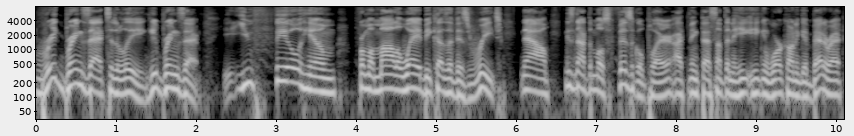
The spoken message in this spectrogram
Riq brings that to the league. He brings that. You feel him from a mile away because of his reach. Now, he's not the most physical player. I think that's something that he, he can work on and get better at.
